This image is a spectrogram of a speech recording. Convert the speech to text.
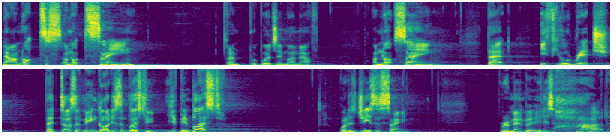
Now, I'm not, I'm not saying, don't put words in my mouth, I'm not saying that if you're rich, that doesn't mean God isn't blessed you. You've been blessed. What is Jesus saying? Remember, it is hard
